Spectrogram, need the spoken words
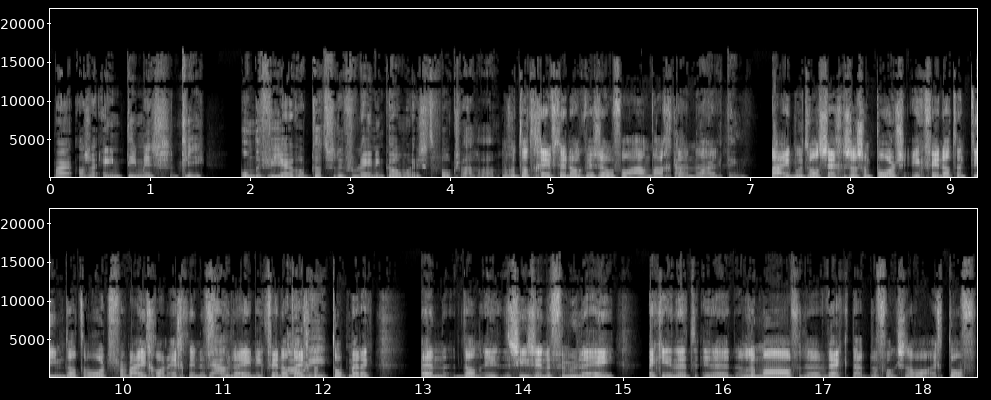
Maar als er één team is die om de vier jaar roept dat ze de Formule 1 in komen, is het Volkswagen wel. Maar goed, dat geeft hun ook weer zoveel aandacht. Ja, en, marketing. Nou, ik moet wel zeggen, zoals een Porsche. Ik vind dat een team dat hoort voor mij gewoon echt in de ja. Formule 1. Ik vind dat Audi. echt een topmerk. En dan zie je ze in de Formule E. Kijk, in het, in het Le Mans of de WEC, nou, dat vond ik ze nog wel echt tof.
